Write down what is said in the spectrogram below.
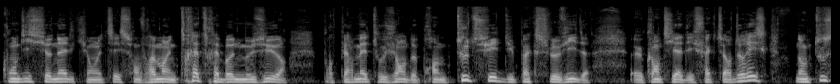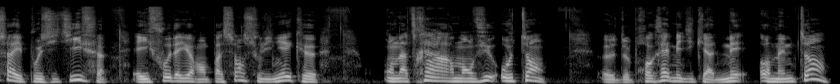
conditionnelles qui ont été sont vraiment une très très bonne mesure pour permettre aux gens de prendre tout de suite du Paxlovid euh, quand il y a des facteurs de risque. Donc tout ça est positif et il faut d'ailleurs en passant souligner que on a très rarement vu autant euh, de progrès médical, mais en même temps,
